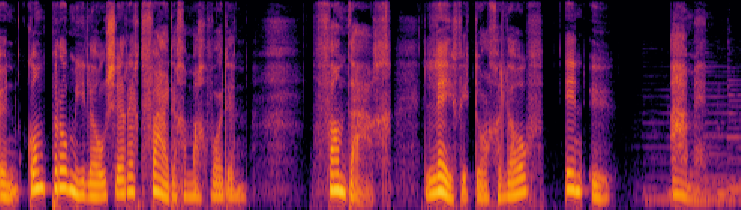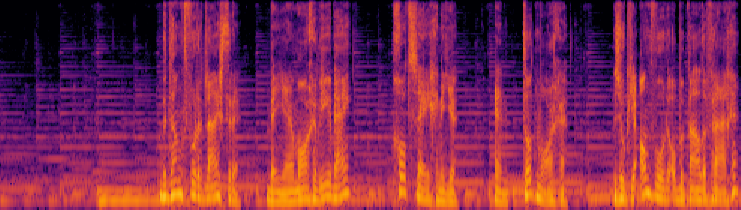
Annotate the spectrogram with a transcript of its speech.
een compromisloze rechtvaardige mag worden. Vandaag leef ik door geloof in U. Amen. Bedankt voor het luisteren. Ben je er morgen weer bij? God zegene je. En tot morgen. Zoek je antwoorden op bepaalde vragen?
